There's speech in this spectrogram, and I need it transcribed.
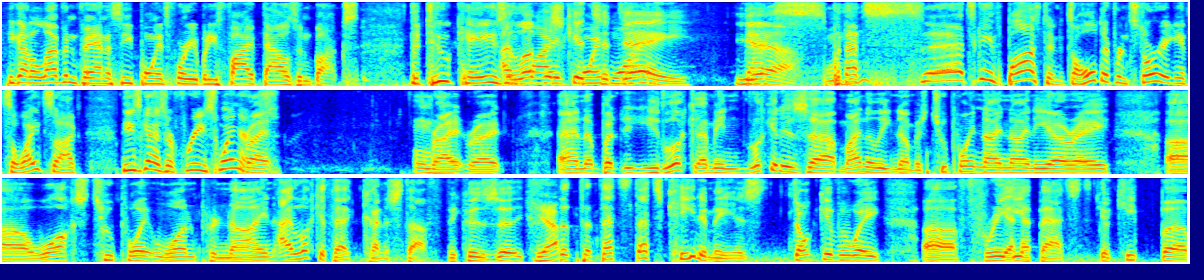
He got 11 fantasy points for you, but he's 5,000 bucks. The two Ks I love this kid 5.1, today. Yeah. Mhm. But that's, uh, that's against Boston. It's a whole different story against the White Sox. These guys are free swingers. Right. Right, right, and uh, but you look. I mean, look at his uh, minor league numbers: two point nine nine ERA, uh, walks two point one per nine. I look at that kind of stuff because uh, Yep. th- th- that's that's key to me. Is don't give away uh, free at bats. You know, keep uh,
